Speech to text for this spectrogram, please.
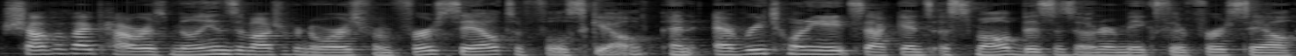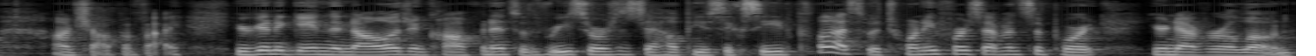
Shopify powers millions of entrepreneurs from first sale to full scale. And every 28 seconds, a small business owner makes their first sale on Shopify. You're going to gain the knowledge and confidence with resources to help you succeed. Plus, with 24 7 support, you're never alone.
